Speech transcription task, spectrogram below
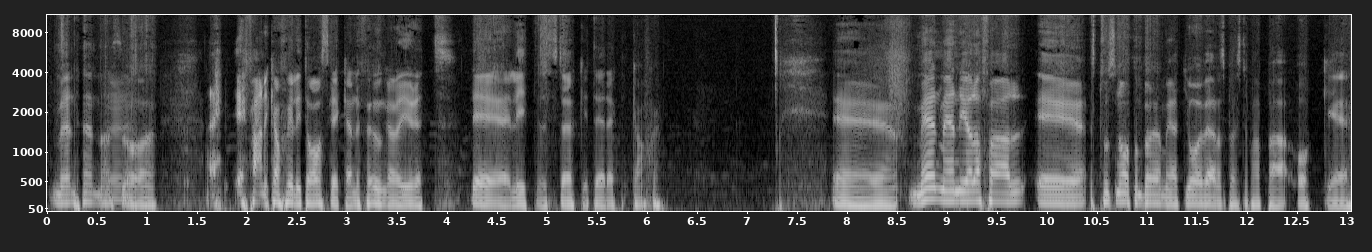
Men alltså, nej, fan det kanske är lite avskräckande för ungar är ju rätt, det är lite stökigt är det kanske. Eh, men men i alla fall, eh, 2018 börjar med att jag är världens bästa pappa och eh,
